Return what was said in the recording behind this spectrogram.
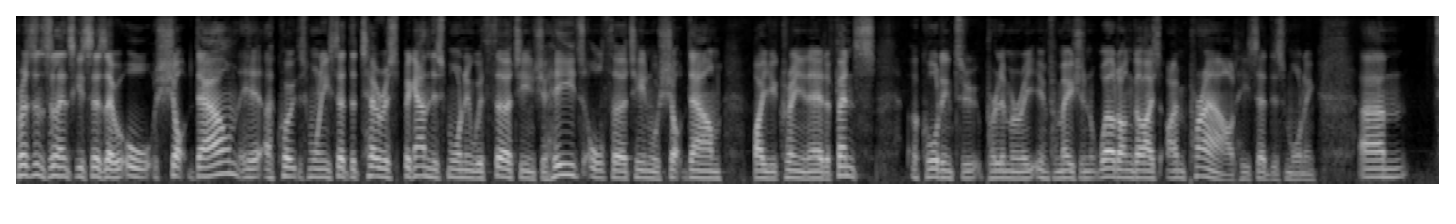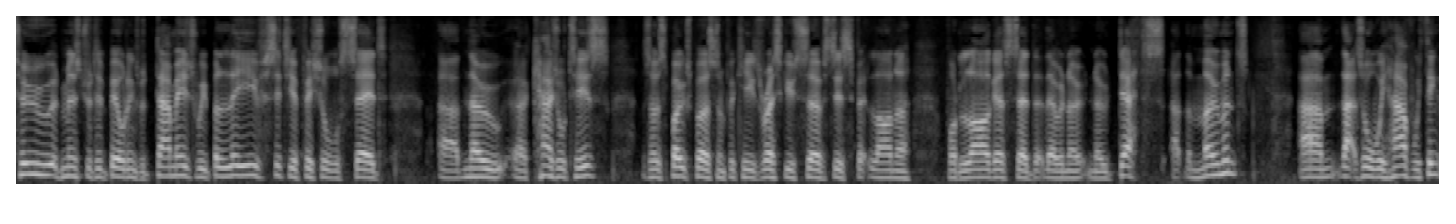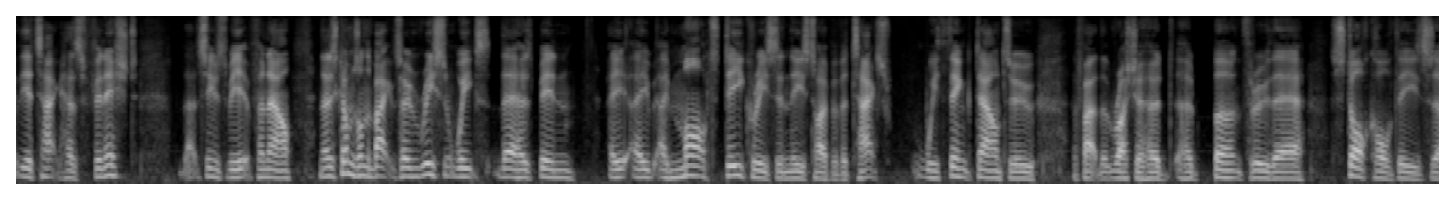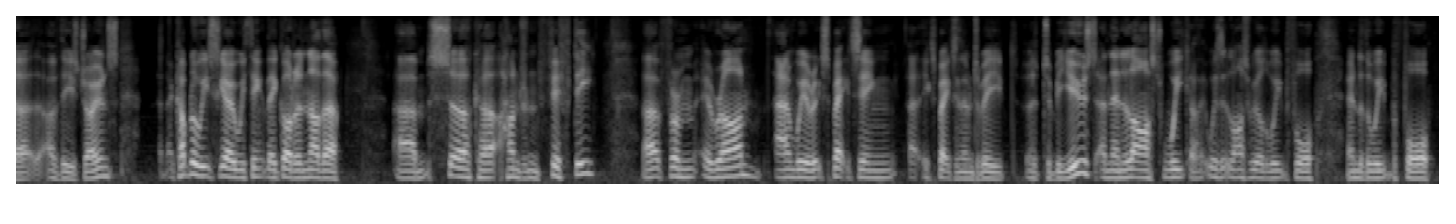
President Zelensky says they were all shot down. A quote this morning he said the terrorists began this morning with 13 Shaheds. All 13 were shot down by Ukrainian air defense, according to preliminary information. Well done, guys. I'm proud, he said this morning. Um, two administrative buildings were damaged. We believe city officials said uh, no uh, casualties. So, a spokesperson for Kiev's rescue services, Svetlana Vodolaga, said that there were no, no deaths at the moment. Um, that's all we have. We think the attack has finished. That seems to be it for now. Now, this comes on the back. So, in recent weeks, there has been a, a, a marked decrease in these type of attacks. We think down to the fact that Russia had, had burnt through their stock of these uh, of these drones. A couple of weeks ago, we think they got another um, circa 150 uh, from Iran, and we were expecting uh, expecting them to be uh, to be used. And then last week, was it last week or the week before? End of the week before,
